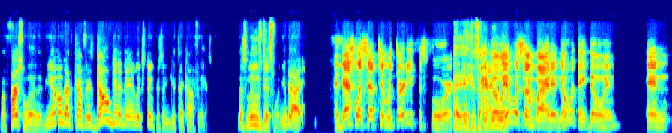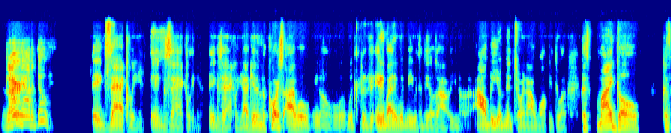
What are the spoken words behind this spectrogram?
My first one was, if you don't got the confidence, go and get in there and look stupid so you get that confidence. Let's lose this one. You'll be all right. And that's what September 30th is for. Exactly. To go in with somebody, that know what they're doing, and learn how to do it. Exactly, exactly, exactly. Y'all get in the course. I will, you know, with the, anybody with me with the deals, I'll, you know, I'll be your mentor and I'll walk you through it. Because my goal, because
